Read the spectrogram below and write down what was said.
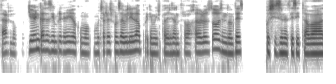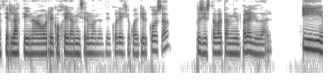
darlo. Yo en casa siempre he tenido como mucha responsabilidad porque mis padres han trabajado los dos, entonces pues si se necesitaba hacer la cena o recoger a mis hermanas del colegio, cualquier cosa, pues yo estaba también para ayudar. Y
